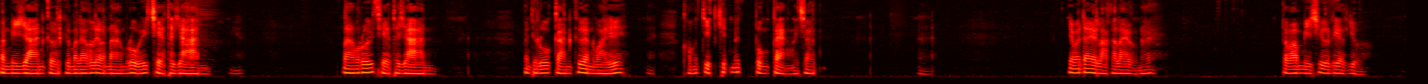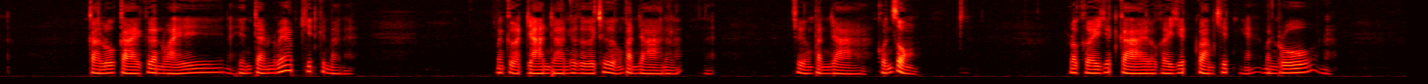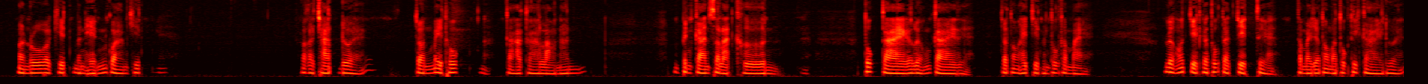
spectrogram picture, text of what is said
มันมียานเกิดขึ้นมาแล้วก็เรียกนามรูปวิเฉทยานนามรูปวิเฉทยาน มันจะรู้การเคลื่อนไหวของจิตคิดนึกปรุงแต่งในชัดยังไม่ได้หลักอะไรหรอกนะ แต่ว่ามีชื่อเรียกอยู่ การรู้กายเคลื่อนไหว เห็นใจมันแวบคิดขึ้นมานะมันเกิดญาณญาณก็คือชื่อของปัญญานั่นแหละ ชื่องปัญญาขนส่ง เราเคยยึดกาย เราเคยยึดความคิดเงี้ยมันรู้นะมันรู้ว่าคิดมันเห็นความคิด แล้วก็ชัดด้วย จนไม่ทุกข์กอาการเหล่านั้น มันเป็นการสลัดคืน ทุกกายก็เรื่องของกายจะต้องให้จิตมันทุกข์ทำไม เรื่องของจิตก็ทุกข์แต่จิตเสียทำไมจะต้องมาทุกข์ที่กายด้วย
